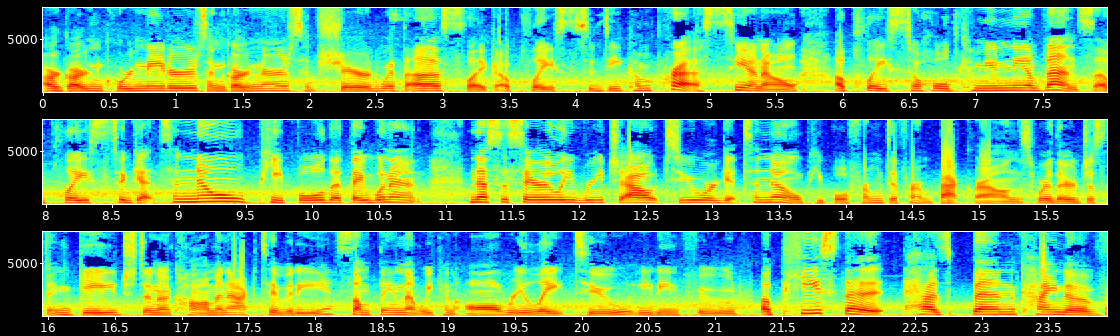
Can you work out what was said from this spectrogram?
our garden coordinators and gardeners have shared with us, like a place to decompress, you know, a place to hold community events, a place to get to know people that they wouldn't necessarily reach out to or get to know people from different backgrounds where they're just engaged in a common activity, something that we can all relate to, eating food. A piece that has been kind of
